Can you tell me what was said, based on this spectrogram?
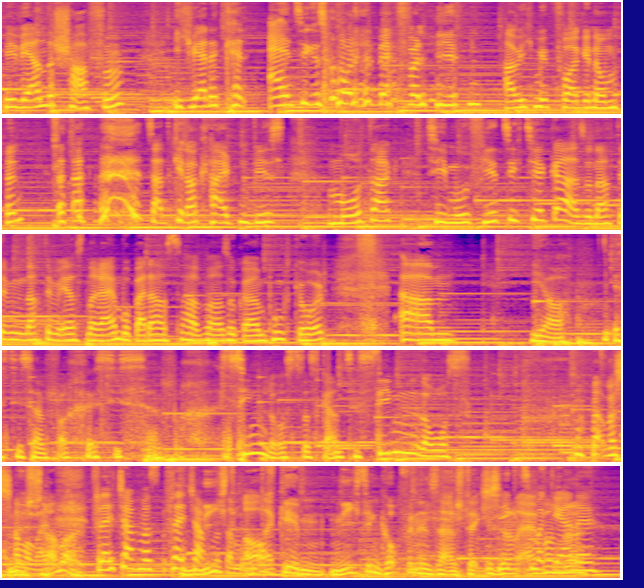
Wir werden das schaffen. Ich werde kein einziges Monat mehr verlieren, habe ich mir vorgenommen. es hat genau gehalten bis Montag, 7.40 Uhr circa, also nach dem, nach dem ersten Reim, wobei da haben wir sogar einen Punkt geholt. Ähm, ja, es ist einfach, es ist einfach sinnlos, das Ganze. Sinnlos. Aber schauen wir mal. Vielleicht schaffen wir es Nicht am Montag. aufgeben, nicht den Kopf in den Sand stecken, sondern Schickt's mir einfach gerne. nur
